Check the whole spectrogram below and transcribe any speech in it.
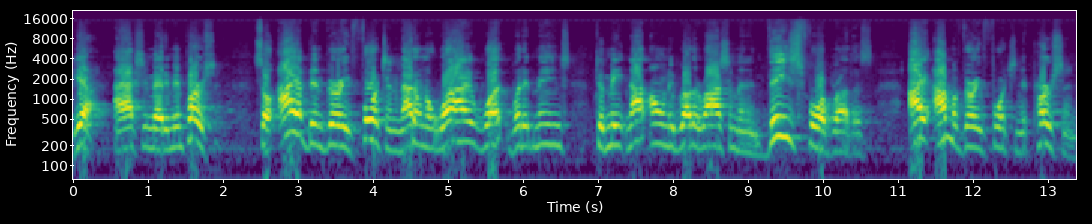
yeah, I actually met him in person. So I have been very fortunate, and I don't know why, what, what it means to meet not only Brother Yerushalayim and these four brothers. I, I'm a very fortunate person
